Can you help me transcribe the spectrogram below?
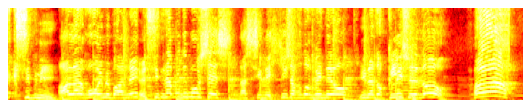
έξυπνοι. Αλλά εγώ είμαι πανέ. Εσύ τι θα προτιμούσες, να συνεχίσω αυτό το βίντεο ή να το κλείσω εδώ; Α!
